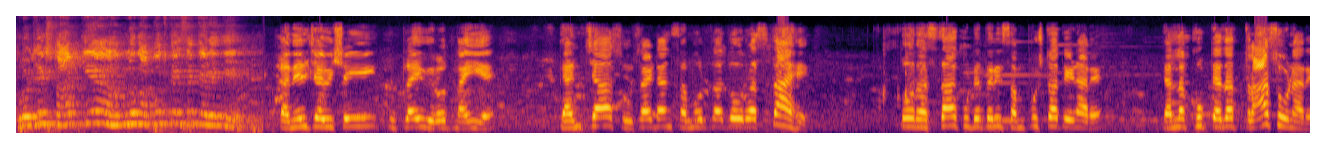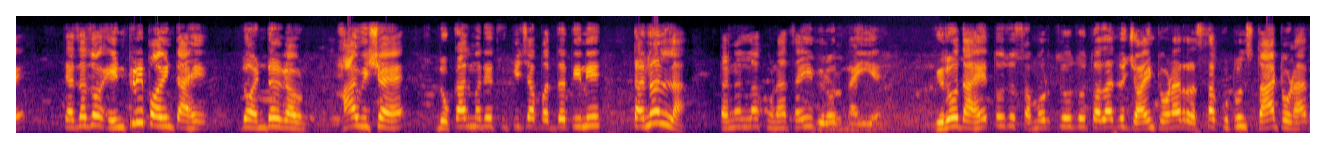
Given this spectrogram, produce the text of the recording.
प्रोजेक्ट स्टार्ट किया है हम लोग अपोज कैसे करेंगे? टनेलच्या विषयी कुठलाही विरोध नाही आहे. त्यांच्या सोसायट्यांसमोरचा जो रस्ता आहे तो रस्ता कुठेतरी संपुष्टात येणार आहे. त्यांना खूप त्याचा त्रास होणार आहे. त्याचा जो एंट्री पॉईंट आहे जो अंडरग्राऊंड हा विषय आहे. लोकांमध्ये चुकीच्या पद्धतीने टनलला टनलला कुणाचाही विरोध नाही आहे विरोध आहे तो जो समोरचा जो त्याला जो जॉईंट होणार रस्ता कुठून स्टार्ट होणार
